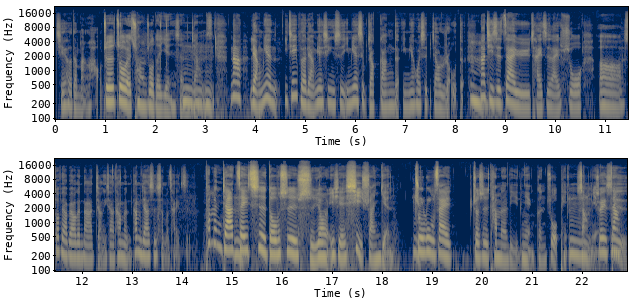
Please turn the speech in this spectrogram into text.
结合的蛮好的，就是作为创作的延伸这样子。嗯嗯嗯、那两面一件衣服的两面性是一面是比较刚的，一面会是比较柔的。嗯、那其实在于材质来说，呃，Sophia 要不要跟大家讲一下他们他们家是什么材质？他们家这一次都是使用一些细酸盐注入在。就是他们的理念跟作品上面，嗯、所以是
